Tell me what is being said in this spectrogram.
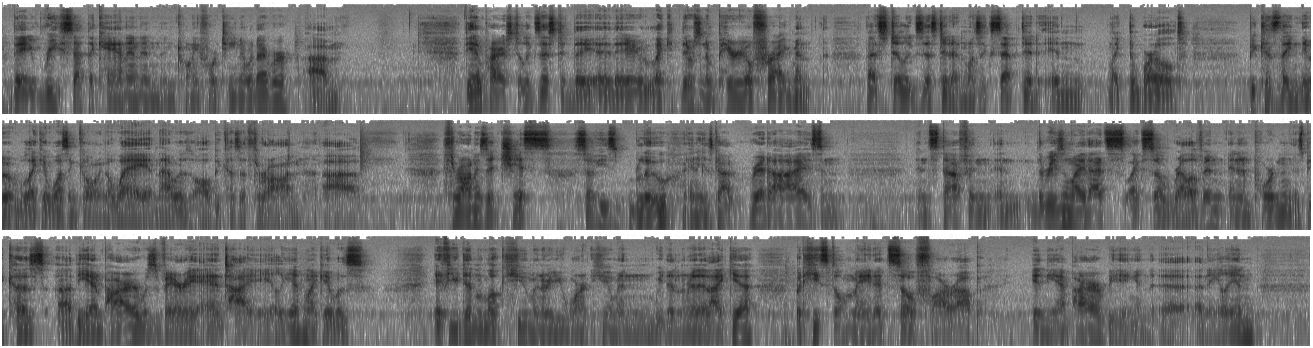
they reset the canon in, in 2014 or whatever, um, the Empire still existed. They they like there was an Imperial fragment that still existed and was accepted in like the world because they knew it like it wasn't going away, and that was all because of Thrawn. Uh, Thrawn is a Chiss, so he's blue and he's got red eyes and and stuff and and the reason why that's like so relevant and important is because uh, the empire was very anti-alien. Like it was if you didn't look human or you weren't human we didn't really like you. But he still made it so far up in the empire being an, uh, an alien.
